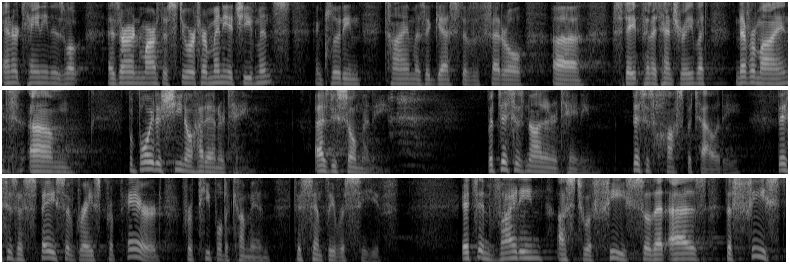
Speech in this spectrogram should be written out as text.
Entertaining is what has earned Martha Stewart her many achievements, including time as a guest of the federal uh, state penitentiary, but never mind. Um, but boy, does she know how to entertain, as do so many. But this is not entertaining, this is hospitality. This is a space of grace prepared for people to come in to simply receive. It's inviting us to a feast so that as the feast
